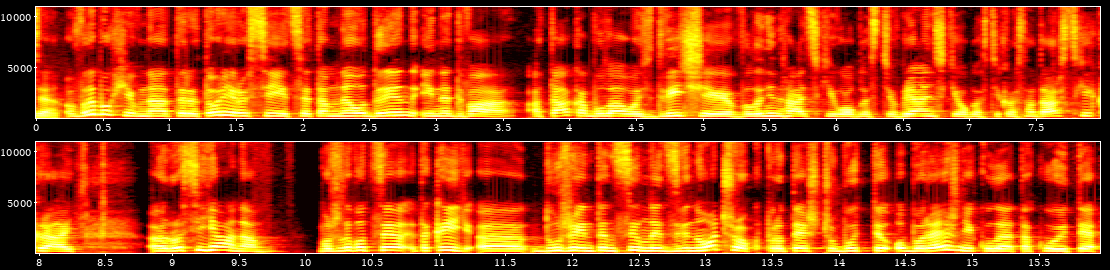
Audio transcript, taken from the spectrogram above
дивіться, вибухів на території Росії це там не один і не два. Атака була ось двічі в Ленінградській області, в Брянській області, Краснодарський край. Росіянам можливо, це такий е, дуже інтенсивний дзвіночок про те, що будьте обережні, коли атакуєте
